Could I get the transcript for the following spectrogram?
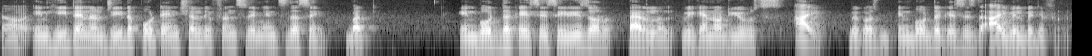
uh, in heat energy the potential difference remains the same but in both the cases series or parallel we cannot use i because in both the cases the i will be different.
